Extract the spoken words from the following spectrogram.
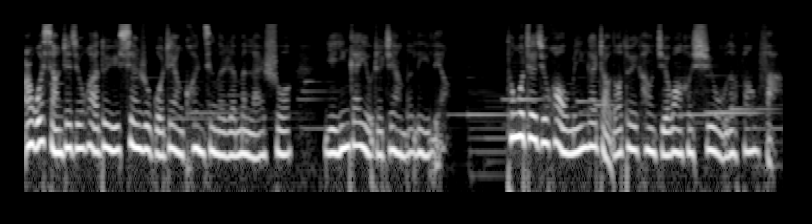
而我想，这句话对于陷入过这样困境的人们来说，也应该有着这样的力量。通过这句话，我们应该找到对抗绝望和虚无的方法。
